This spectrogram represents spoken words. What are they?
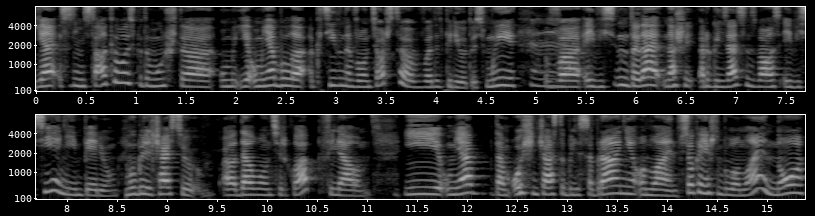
я с этим не сталкивалась, потому что у, я, у меня было активное волонтерство в этот период. То есть мы mm-hmm. в AVC, ну тогда наша организация называлась AVC, а не Imperium. Мы были частью Adult Volunteer Club, филиалом. И у меня там очень часто были собрания онлайн. Все, конечно, было онлайн, но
